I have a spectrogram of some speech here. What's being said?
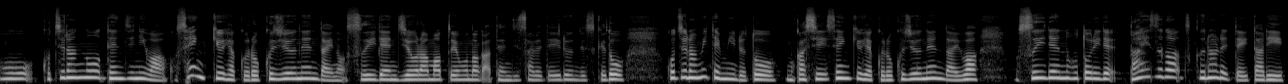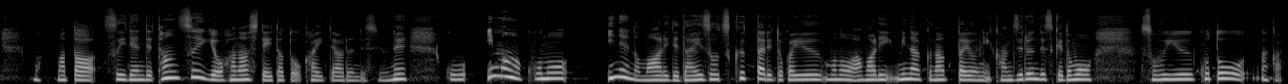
こうこちらの展示には1960年代の水田ジオラマというものが展示されているんですけど、こちら見てみると昔1960年代は水田のほとりで大豆が作られていたり、ままた水田で淡水魚を放していたと書いてあるんですよね。こう今この稲の周りで大豆を作ったりとかいうものをあまり見なくなったように感じるんですけどもそういうことをなんか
